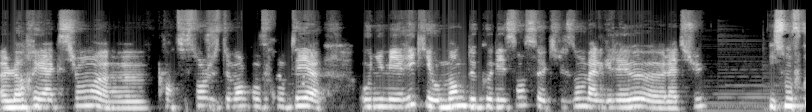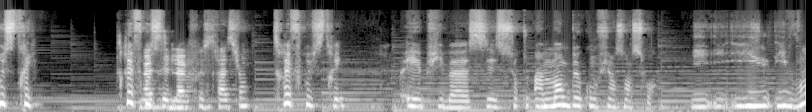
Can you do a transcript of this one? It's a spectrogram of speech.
leur réaction euh, quand ils sont justement confrontés au numérique et au manque de connaissances qu'ils ont malgré eux là-dessus? Ils sont frustrés. Très frustrés. c'est de la frustration. Très frustrés. Et puis, bah, c'est surtout un manque de confiance en soi. Ils, ils vont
